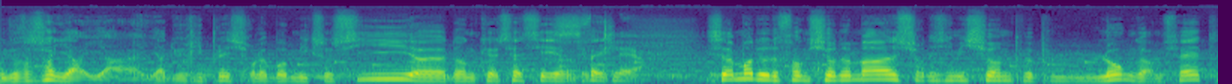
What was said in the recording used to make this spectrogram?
de toute façon, il y a, il y a- il y a du replay sur le bon mix aussi, euh, donc ça c'est, clair. c'est un mode de fonctionnement sur des émissions un peu plus longues en fait.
